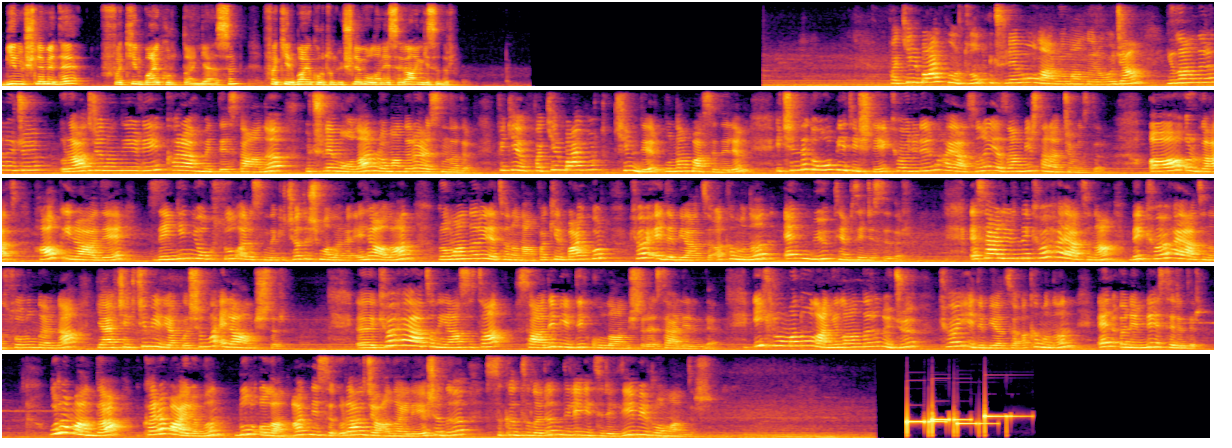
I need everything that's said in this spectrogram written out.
Bir üçleme de Fakir Baykurt'tan gelsin. Fakir Baykurt'un üçleme olan eseri hangisidir? Fakir Baykurt'un üçleme olan romanları hocam Yılanların Öcü, Irazcan'ın Dirliği, Karahmet Destanı üçleme olan romanları arasındadır. Peki Fakir Baykurt kimdir? Bundan bahsedelim. İçinde doğup yetiştiği köylülerin hayatını yazan bir sanatçımızdır. Ağa ırgat, halk irade, zengin yoksul arasındaki çatışmaları ele alan romanlarıyla tanınan Fakir Baykurt, köy edebiyatı akımının en büyük temsilcisidir. Eserlerinde köy hayatına ve köy hayatının sorunlarına gerçekçi bir yaklaşımla ele almıştır. Ee, köy hayatını yansıtan sade bir dil kullanmıştır eserlerinde. İlk romanı olan Yılanların Öcü, köy edebiyatı akımının en önemli eseridir. Bu romanda Kara Bayram'ın dul olan annesi Irazca Ana ile yaşadığı sıkıntıların dile getirildiği bir romandır.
